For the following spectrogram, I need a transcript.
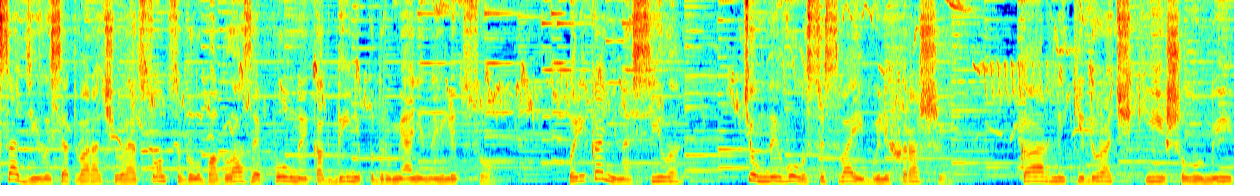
садилась, отворачивая от солнца голубоглазое, полное, как дыня, подрумяненное лицо. Парика не носила, темные волосы свои были хороши. Карлики, дурачки, шалуны,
